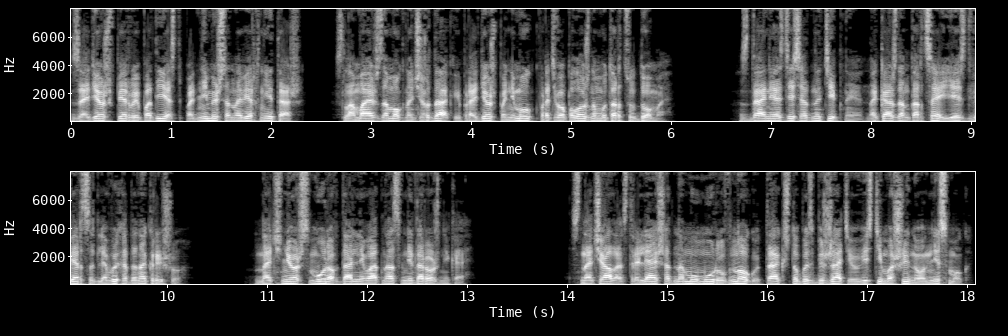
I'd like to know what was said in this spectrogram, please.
Зайдешь в первый подъезд, поднимешься на верхний этаж. Сломаешь замок на чердак и пройдешь по нему к противоположному торцу дома. Здания здесь однотипные, на каждом торце есть дверца для выхода на крышу. Начнешь с муров дальнего от нас внедорожника. Сначала стреляешь одному муру в ногу так, чтобы сбежать и увести машину он не смог.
